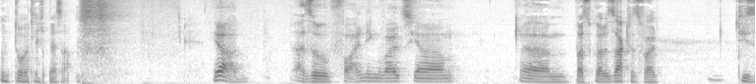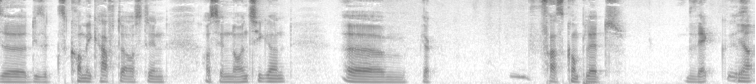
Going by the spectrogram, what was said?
und deutlich besser. Ja, also vor allen Dingen, weil es ja, ähm, was du gerade sagtest, weil diese, diese Comichafte aus den, aus den 90ern ähm, ja, fast komplett weg ist. Ja.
